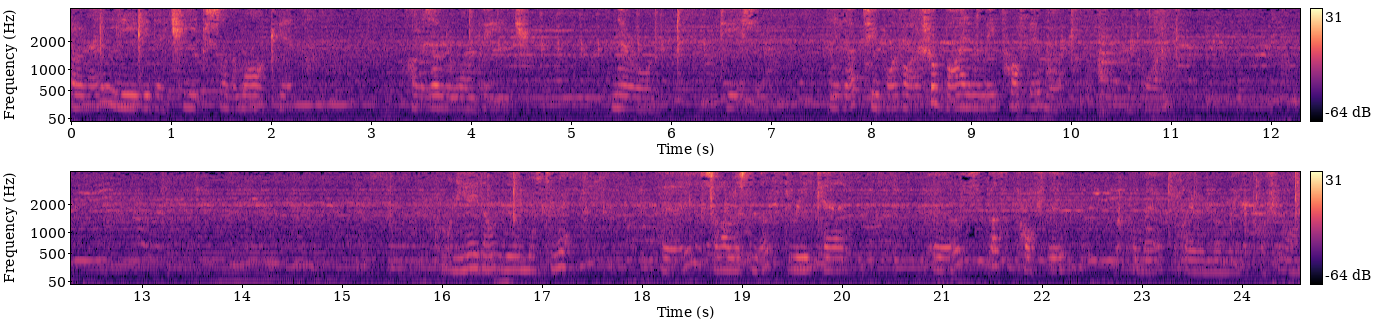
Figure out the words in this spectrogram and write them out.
3k is definitely the cheapest on the market. Oh, there's only one page. And they're all decent. And he's at 2.5. I should buy them and make profit, but no point. Come on, don't ruin this to me. Uh, so I list at 3k. Uh, that's, that's a profit. I'll make, will make a profit on.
